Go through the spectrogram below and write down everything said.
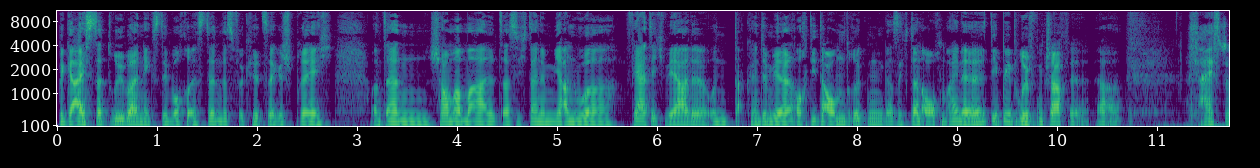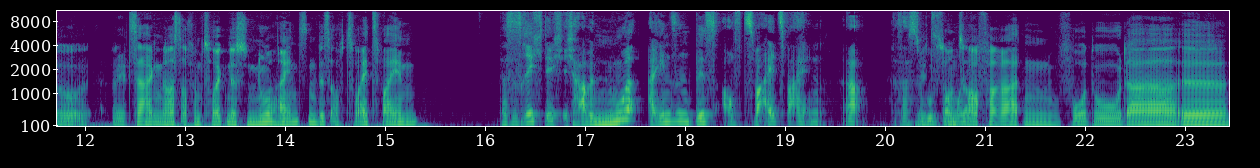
begeistert drüber. Nächste Woche ist dann das Verkürzergespräch und dann schauen wir mal, dass ich dann im Januar fertig werde und da könnt ihr mir dann auch die Daumen drücken, dass ich dann auch meine DP-Prüfung schaffe. Ja. Das heißt, du willst sagen, du hast auf dem Zeugnis nur Einsen bis auf zwei Zweien? Das ist richtig. Ich habe nur Einsen bis auf zwei Zweien. Ja, das hast du gut Willst du uns auch verraten, wo du da äh,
